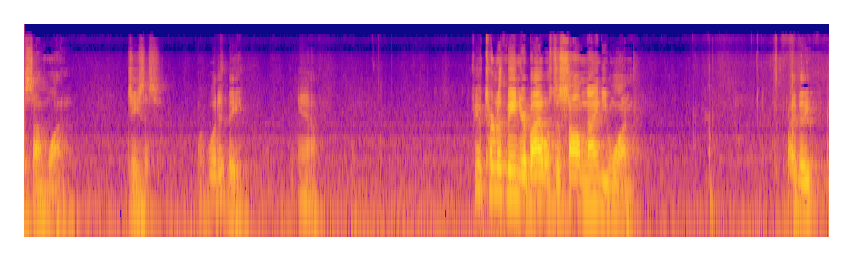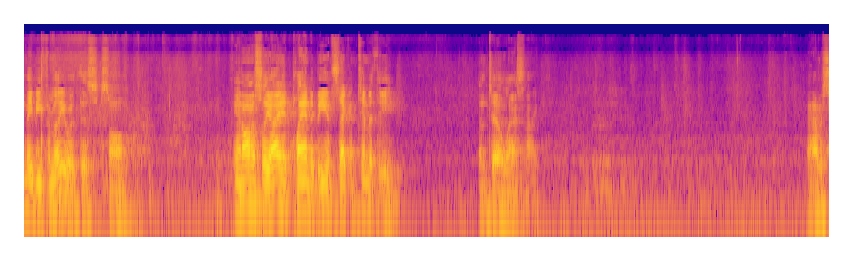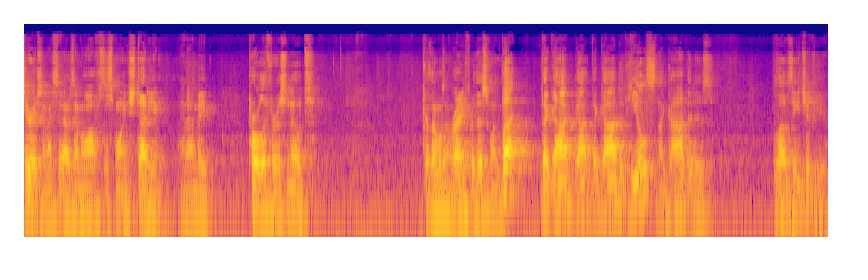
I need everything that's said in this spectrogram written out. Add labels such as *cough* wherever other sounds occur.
someone, Jesus, what would it be? Yeah. If you turn with me in your Bibles to Psalm 91, probably may be familiar with this psalm. And honestly, I had planned to be in 2 Timothy until last night. And I was serious, and I said I was in my office this morning studying, and I made proliferous notes because I wasn't ready for this one. But the God, God, the God that heals, and the God that is loves each of you,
